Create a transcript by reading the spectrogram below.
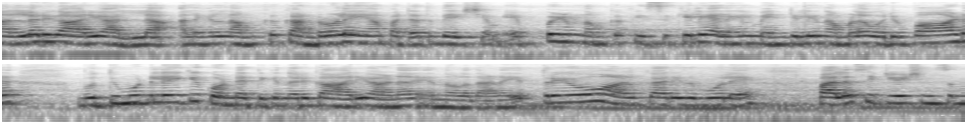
നല്ലൊരു കാര്യമല്ല. അല്ലെങ്കിൽ നമുക്ക് കൺട്രോൾ ചെയ്യാൻ പറ്റാത്ത ദേഷ്യം എപ്പോഴും നമുക്ക് ഫിസിക്കലി അല്ലെങ്കിൽ മെന്റലി നമ്മളെ ഒരുപാട് ബുദ്ധിമുട്ടിലേക്ക് കൊണ്ടെത്തിക്കുന്ന ഒരു കാര്യമാണ് എന്നുള്ളതാണ്. എത്രയോ ആൾക്കാർ ഇതുപോലെ പല സിറ്റുവേഷൻസും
